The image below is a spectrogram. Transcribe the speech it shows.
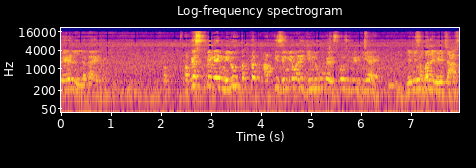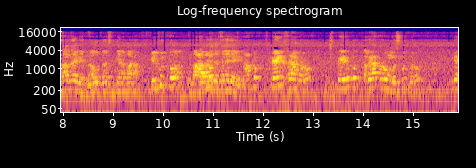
पेड़ लगाए तो अगस्त में मैं मिलूं तब तक आपकी जिम्मेवारी जिन लोगों का रिस्पॉन्सिबिलिटी दिया है ये भी संभालेंगे चार साल रह गए नौ दस ग्यारह बारह। बिल्कुल तो तो बारह लोग तो चले जाएँगे। आप लोग पेड़ खड़ा करो पेड़ों को तगड़ा करो मज़बूत करो। मैं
